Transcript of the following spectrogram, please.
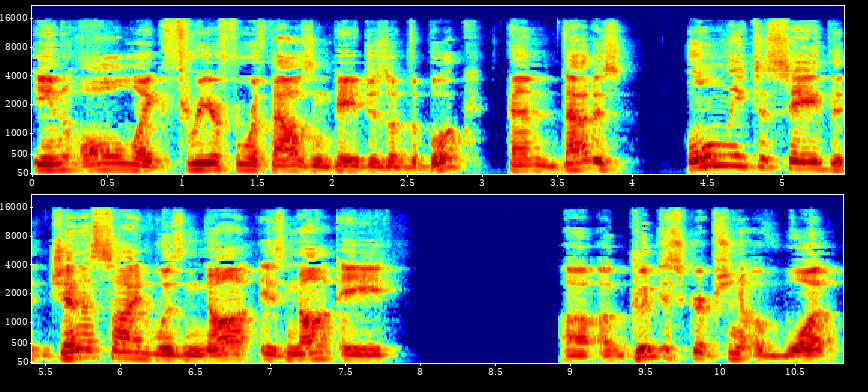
in all like three or four thousand pages of the book, and that is only to say that genocide was not is not a uh, a good description of what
